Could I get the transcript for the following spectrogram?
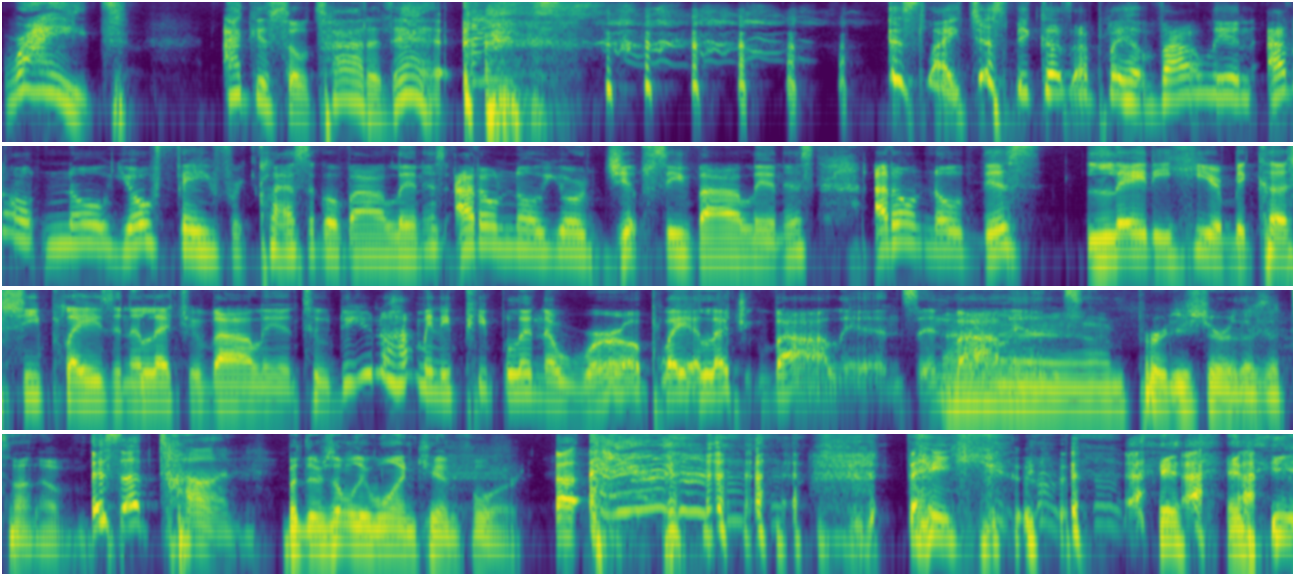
right. I get so tired of that. it's like just because I play a violin, I don't know your favorite classical violinist. I don't know your gypsy violinist. I don't know this lady here because she plays an electric violin too. Do you know how many people in the world play electric violins and violins? Uh, I'm pretty sure there's a ton of them, it's a ton. but there's only one Ken Ford, Uh, thank you. and he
